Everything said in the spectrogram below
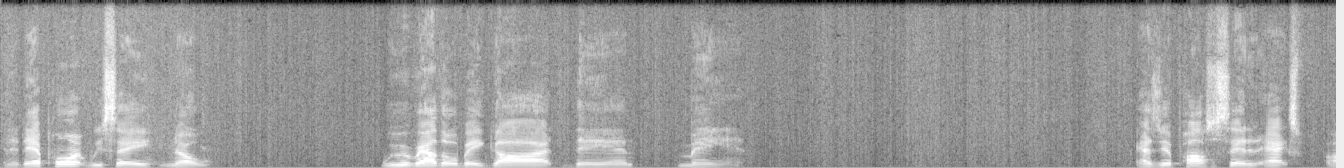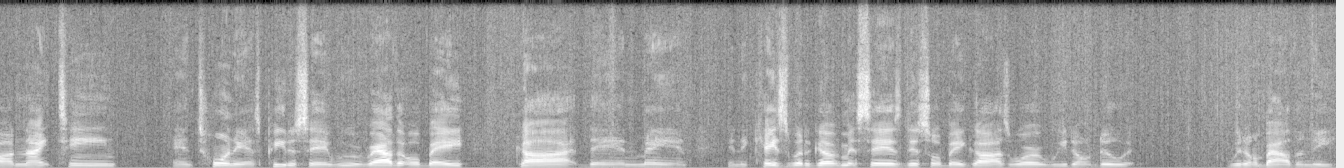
And at that point, we say no. We would rather obey God than man. As the apostle said in Acts uh, 19 and 20, as Peter said, we would rather obey God than man. In the case where the government says disobey God's word, we don't do it. We don't bow the knee.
